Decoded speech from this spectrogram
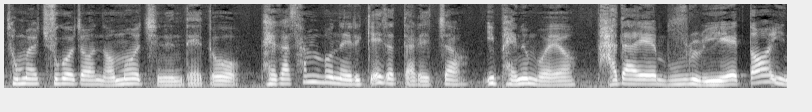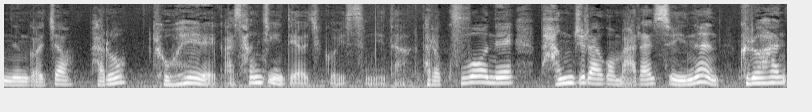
정말 죽어져 넘어지는데도 배가 3분의 1이 깨졌다 그랬죠. 이 배는 뭐예요? 바다의 물 위에 떠 있는 거죠. 바로 교회가 상징이 되어지고 있습니다. 바로 구원의 방주라고 말할 수 있는 그러한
